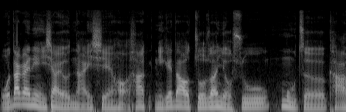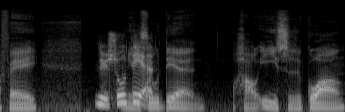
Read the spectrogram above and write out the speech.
我大概念一下有哪一些哈。他你可以到左转有书、木泽咖啡、女书店、书店、好意时光。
